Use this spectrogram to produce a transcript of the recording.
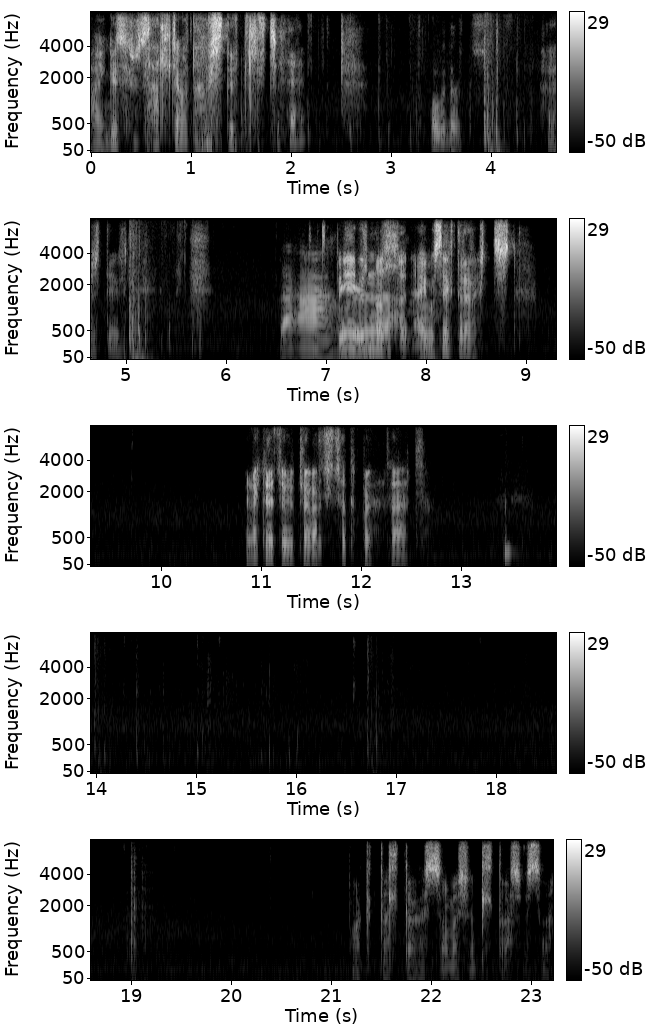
А ингээс ер нь салж яваад байгаа юм шүү дээ тэлж. Бүгд өрдөж. Харин дээр. За. Би ер нь бол айгу сектор харагдчих шүү дээ. Электрик зэрэглээ гарч чадахгүй. За. Баг талтай байсан, машин талтай бас байсан.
